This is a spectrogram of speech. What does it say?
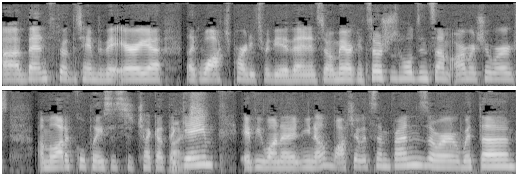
uh, events throughout the Tampa Bay area, like watch parties for the event. And so American Socials holds in some, Armature Works, um, a lot of cool places to check out the Nice. game if you want to, you know, watch it with some friends or with the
